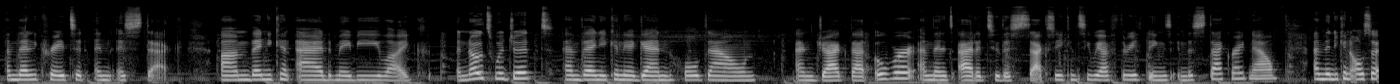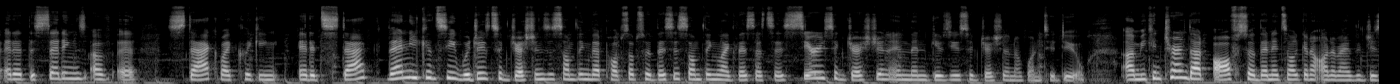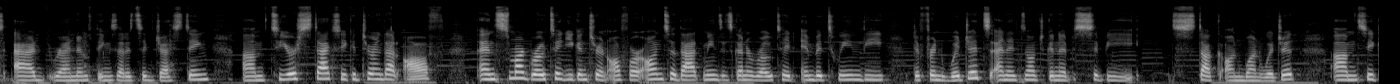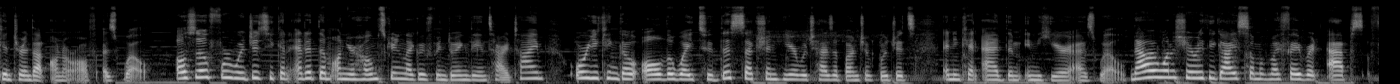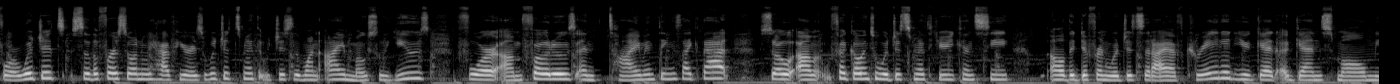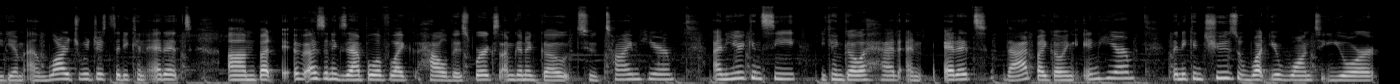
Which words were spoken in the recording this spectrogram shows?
and then it creates it in a stack. Um, then you can add maybe like a notes widget and then you can again hold down and drag that over and then it's added to this stack. So you can see we have three things in the stack right now. And then you can also edit the settings of a stack by clicking edit stack. Then you can see widget suggestions is something that pops up. So this is something like this that says Siri suggestion and then gives you a suggestion of what to do. Um, you can turn that off so then it's not going to automatically just add random things that it's suggesting um, to your stack. So you can turn that off. And smart rotate you can turn off or on. So that means it's going to rotate in between the different widgets and it's not going to be stuck on one widget. Um, so you can turn that on or off as well. Also, for widgets, you can edit them on your home screen like we've been doing the entire time, or you can go all the way to this section here, which has a bunch of widgets, and you can add them in here as well. Now I want to share with you guys some of my favorite apps for widgets. So the first one we have here is Widgetsmith, which is the one I mostly use for um, photos and time and things like that. So um, if I go into Widgetsmith here, you can see all the different widgets that I have created. You get again small, medium, and large widgets that you can edit. Um, but if, as an example of like how this works, I'm gonna go to time here, and here you can see you can go ahead and edit that by going in here. Then you can choose what you want your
